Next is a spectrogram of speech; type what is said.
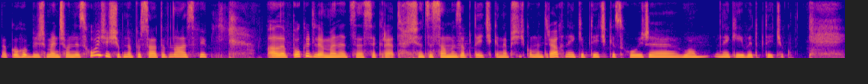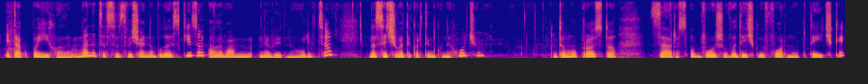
на кого більш-менш вони схожі, щоб написати в назві. Але поки для мене це секрет, що це саме за птички. Напишіть в коментарях, на які птички схожі вам, на який вид птичок. І так, поїхали. У мене це все, звичайно, було ескізом, але вам не видно олівця. Насичувати картинку не хочу. Тому просто зараз обвожу водичкою форму птички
